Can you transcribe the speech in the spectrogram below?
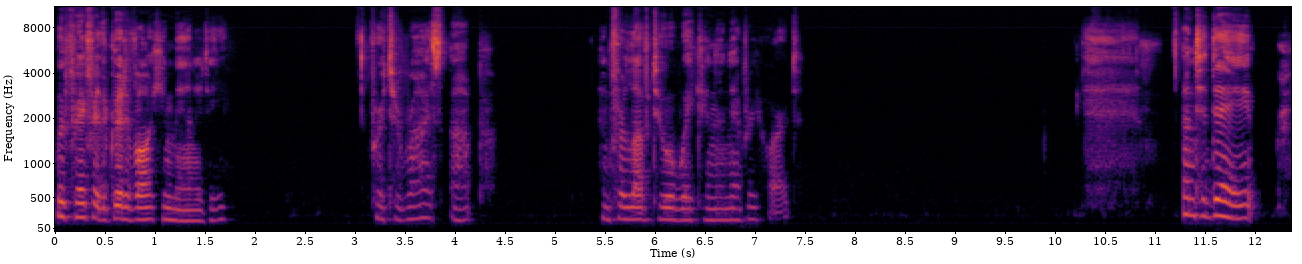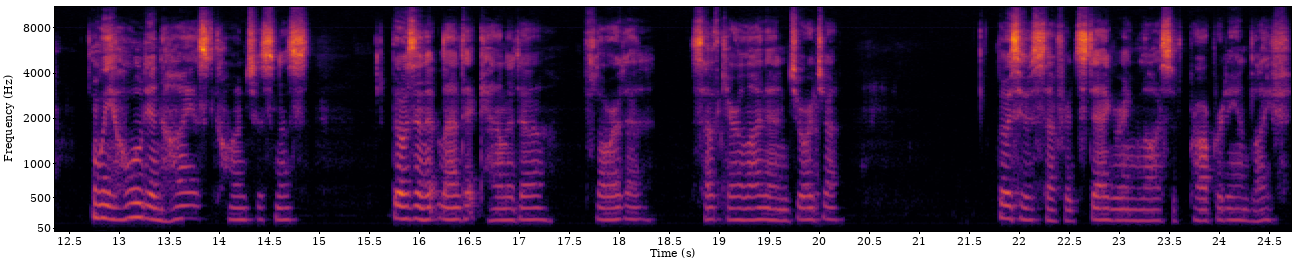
We pray for the good of all humanity for it to rise up and for love to awaken in every heart. And today, we hold in highest consciousness those in Atlantic Canada, Florida, South Carolina, and Georgia, those who suffered staggering loss of property and life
